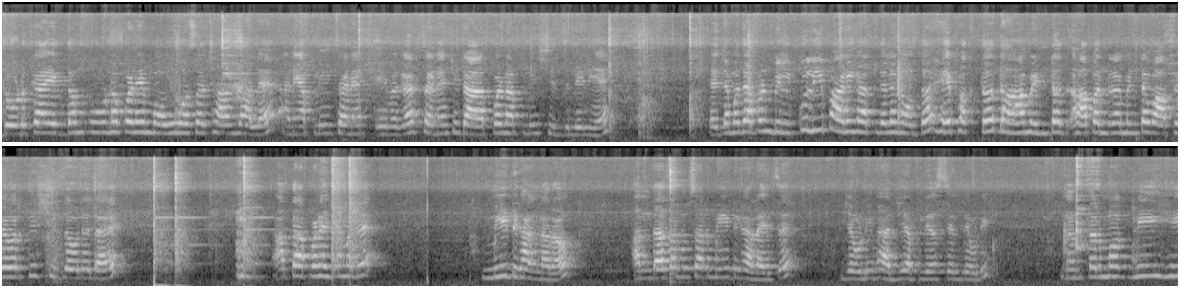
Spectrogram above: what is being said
दोडका एकदम पूर्णपणे मऊ असा छान झालाय. आणि आपली चण्या हे बघा चण्याची डाळ पण आपली शिजलेली आहे. त्याच्यामध्ये आपण बिलकुलही पाणी घातलेलं नव्हतं. हे फक्त दहा मिनटं दहा पंधरा मिनटं वाफेवरती शिजवलेलं आहे. आता आपण ह्याच्यामध्ये मीठ घालणार आहोत. अंदाजानुसार मीठ घालायचं आहे जेवढी भाजी आपली असेल तेवढी. नंतर मग मी ही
